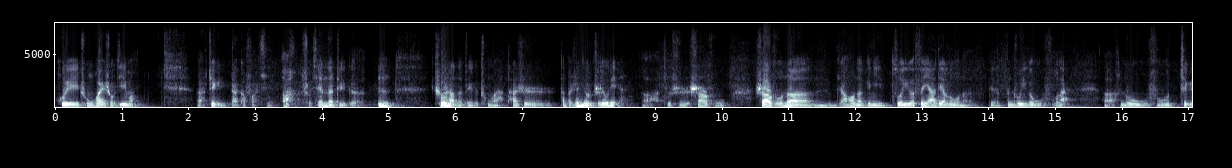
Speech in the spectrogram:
会充坏手机吗？啊，这个你大可放心啊。首先呢，这个。车上的这个充啊，它是它本身就是直流电啊，就是十二伏，十二伏呢，然后呢给你做一个分压电路呢，变分出一个五伏来，啊，分出五伏，这个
